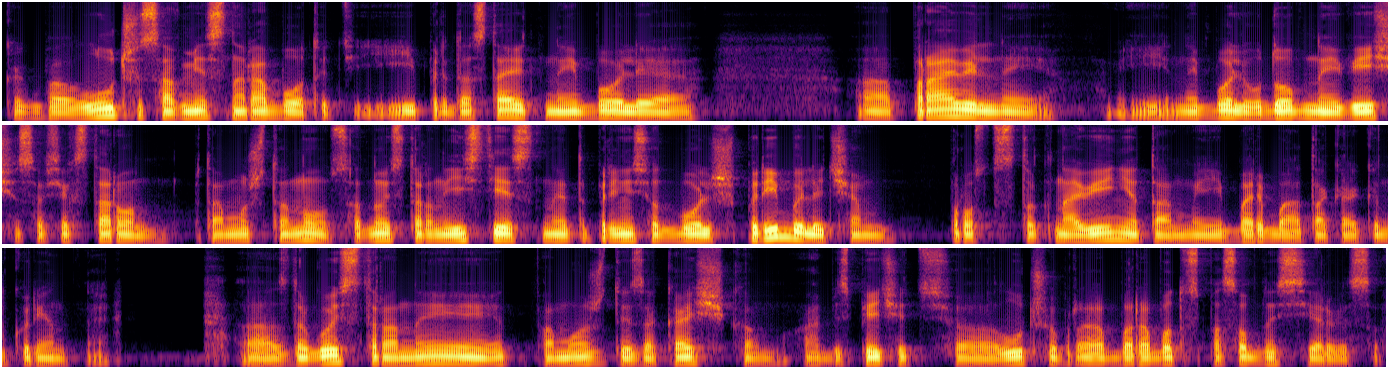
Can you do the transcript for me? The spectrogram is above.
как бы лучше совместно работать и предоставить наиболее правильные и наиболее удобные вещи со всех сторон. Потому что, ну, с одной стороны, естественно, это принесет больше прибыли, чем просто столкновение там и борьба такая конкурентная. А с другой стороны, это поможет и заказчикам обеспечить э, лучшую работоспособность сервисов.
